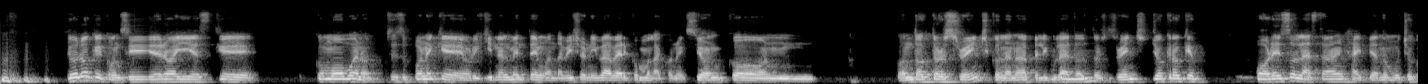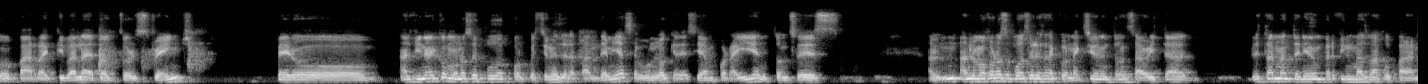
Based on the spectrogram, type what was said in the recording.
Yo lo que considero ahí es que, como bueno, se supone que originalmente en WandaVision iba a haber como la conexión con, con Doctor Strange, con la nueva película de Doctor Strange. Yo creo que por eso la estaban hypeando mucho como para reactivar la de Doctor Strange, pero al final como no se pudo por cuestiones de la pandemia, según lo que decían por ahí, entonces a, lo mejor no se puede hacer esa conexión, entonces ahorita están manteniendo un perfil más bajo para,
